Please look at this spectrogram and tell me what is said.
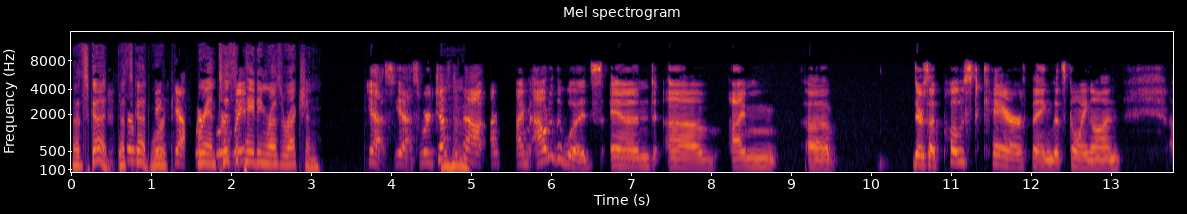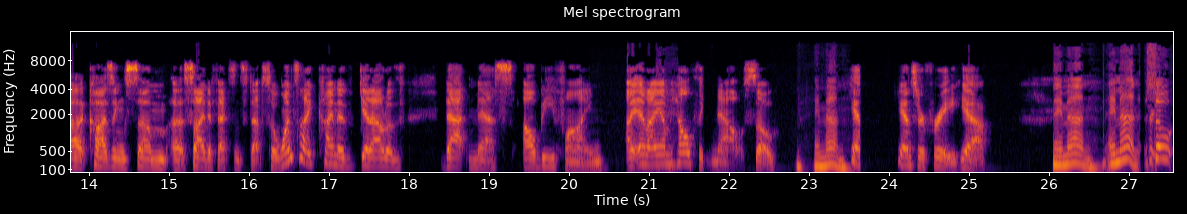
That's good. That's We're good. We're yeah, we're, we're- we're anticipating resurrection. Yes, yes. We're just Mhm. about. I'm, I'm out of the woods, and uh, I'm. Uh, there's a post care thing that's going on, uh, causing some uh, side effects and stuff. So once I kind of get out of that mess, I'll be fine. I, and I am healthy now. So Amen. cancer free. Yeah. Amen. Amen. So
